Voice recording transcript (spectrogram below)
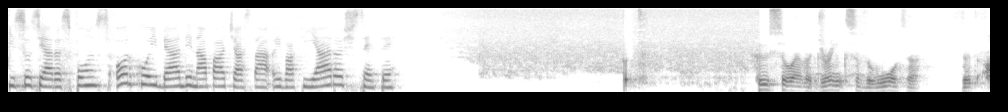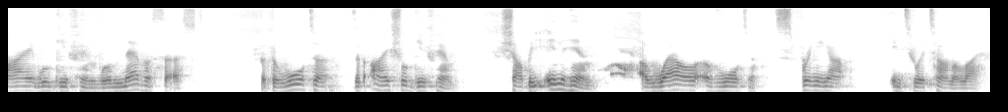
Iisus i-a răspuns, oricui bea din apa aceasta îi va fi iarăși sete, But whosoever drinks of the water that I will give him will never thirst, but the water that I shall give him shall be in him a well of water springing up into eternal life.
